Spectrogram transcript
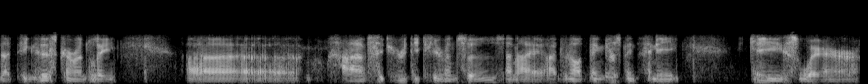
that exist currently have security clearances, and I, I do not think there's been any case where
